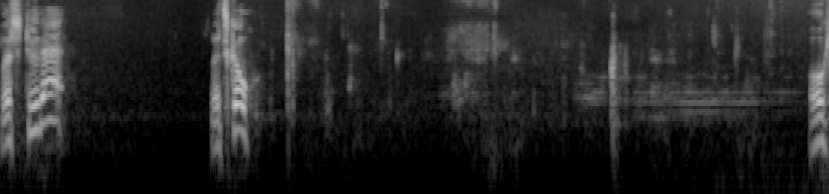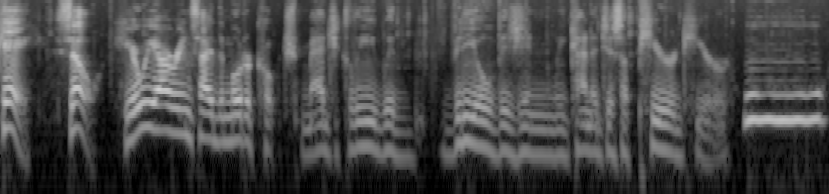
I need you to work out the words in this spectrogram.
let's do that. Let's go. Okay, so here we are inside the motor coach. Magically with video vision, we kind of just appeared here. Ooh.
